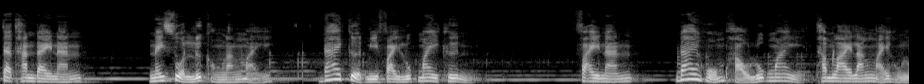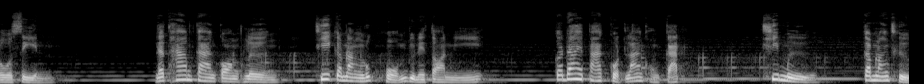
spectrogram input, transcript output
แต่ทันใดนั้น ในส่วนลึกของลังไหม ได้เกิดมีไฟลุกไหม้ขึ้น ไฟนั้นได้โหมเผาลุกไหม้ทำลายลังไหมของโลซีน และท่ามกลางกองเพลิงที่กำลังลุกโหมอยู่ในตอนนี้ ก็ได้ปรากฏร่างของกัตที่มือกำลังถือ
